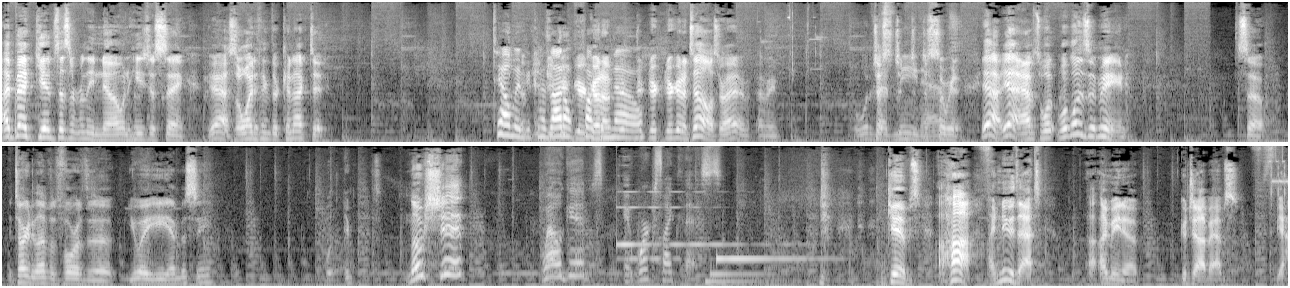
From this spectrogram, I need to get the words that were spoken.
I bet Gibbs doesn't really know, and he's just saying, "Yeah, so why do you think they're connected?" Tell me because You- I don't you're fucking gonna, know. You're, you're gonna tell us, right? I mean, Well, what does just, that mean, just so we know. Abs? Yeah, yeah, Abs. What, what, what does it mean? So, the target level four of the UAE embassy. What- it- No shit, Well, Gibbs, it works like this. Gibbs. Aha! I knew that. I mean, uh, good job, Abs. Yeah.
